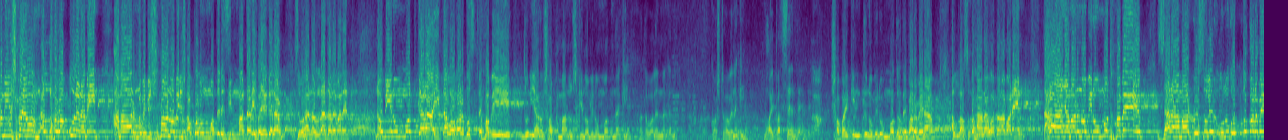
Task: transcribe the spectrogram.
আমি স্বয়ং আল্লাহ রাব্বুল আলামিন আমার নবী বিশ্ব নবীর সকল উন্মতের জিম্মাদারি হয়ে গেলাম। সুবহানাল্লাহ যারা বলেন, নবীর উম্মত কারা? এটাও আবার বুঝতে হবে। দুনিয়ার সব মানুষ কি নবীর উম্মত নাকি? কথা বলেন না কেন? কষ্ট হবে নাকি? ভয় পাচ্ছেন? সবাই কিন্তু নবীর উম্মত হতে পারবে না। আল্লাহ সুবহানাহু ওয়া তাআলা বলেন তারা আমার নবীর উম্মত হবে, যারা আমার রসুলের অনুগত্য করবে।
